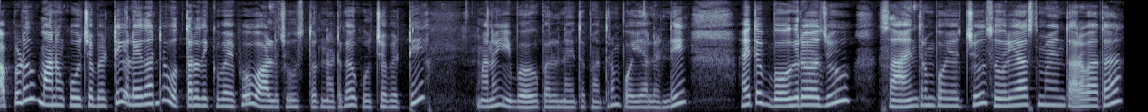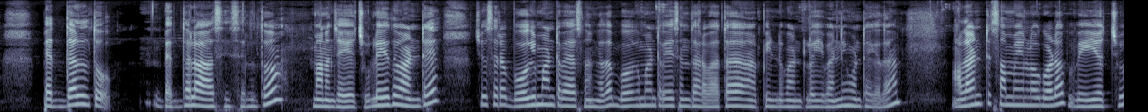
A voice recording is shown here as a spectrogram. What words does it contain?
అప్పుడు మనం కూర్చోబెట్టి లేదంటే ఉత్తర దిక్కు వైపు వాళ్ళు చూస్తున్నట్టుగా కూర్చోబెట్టి మనం ఈ భోగిపళ్ళని అయితే మాత్రం పోయాలండి. అయితే భోగి రోజు సాయంత్రం పోయొచ్చు. సూర్యాస్తమయం తర్వాత పెద్దలతో పెద్దల ఆశీస్సులతో మనం చేయొచ్చు. లేదు అంటే చూసారా భోగి మంట వేస్తాం కదా భోగి మంట వేసిన తర్వాత పిండి వంటలు ఇవన్నీ ఉంటాయి కదా అలాంటి సమయంలో కూడా వేయొచ్చు.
